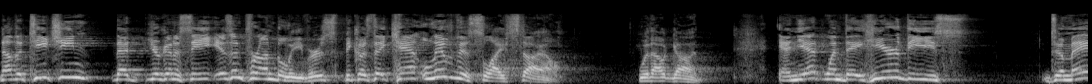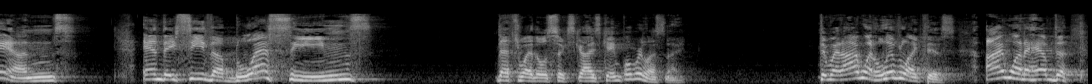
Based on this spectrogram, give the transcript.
Now, the teaching that you're going to see isn't for unbelievers because they can't live this lifestyle without God. And yet, when they hear these demands and they see the blessings. That's why those six guys came forward last night. They went, I want to live like this. I want to have the,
